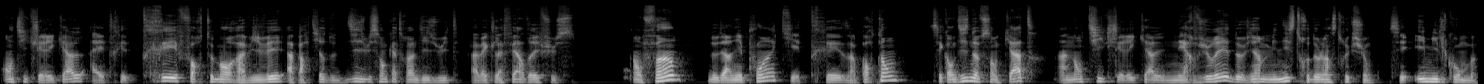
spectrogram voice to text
anticléricale, a été très fortement ravivé à partir de 1898 avec l'affaire Dreyfus. Enfin, le dernier point qui est très important, c'est qu'en 1904, un anticlérical nervuré devient ministre de l'instruction. C'est Émile Combes.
